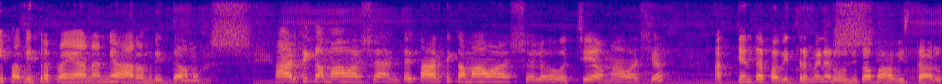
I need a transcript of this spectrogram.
ఈ పవిత్ర ప్రయాణాన్ని ఆరంభిద్దాము. కార్తీక అమావాస్య అంటే కార్తీక అమావాస్యలో వచ్చే అమావాస్య అత్యంత పవిత్రమైన రోజుగా భావిస్తారు.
